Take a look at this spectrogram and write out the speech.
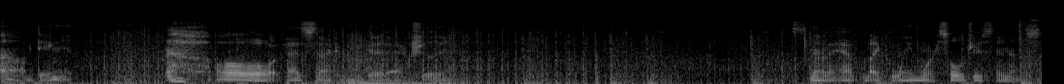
Oh, dang it. Oh, that's not gonna be good, actually. Now they have, like, way more soldiers than us.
